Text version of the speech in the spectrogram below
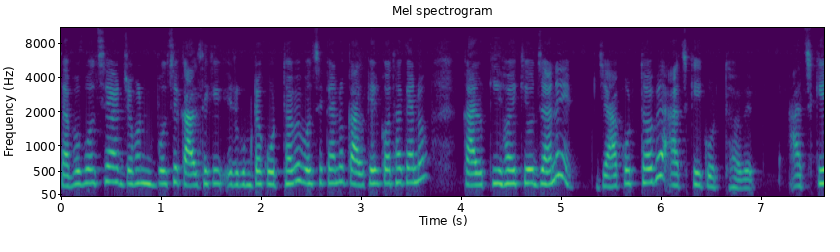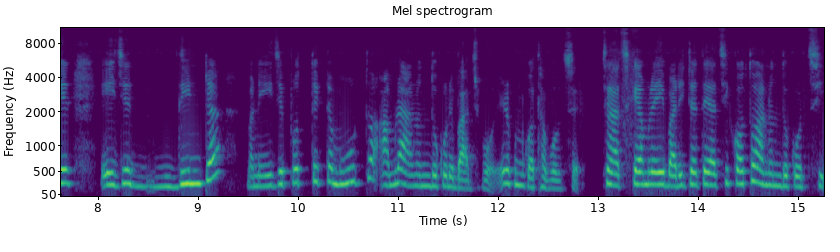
তারপর বলছে, আর যখন বলছে কাল থেকে এরকমটা করতে হবে, বলছে, কেন? কালকের কথা কেন? কাল কি হয় কেউ জানে? যা করতে হবে, আজকেই করতে হবে। আজকের এই যে দিনটা মানে এই যে প্রত্যেকটা মুহূর্ত আমরা আনন্দ করে বাঁচবো। এরকম কথা বলছে। আজকে আমরা এই বাড়িটাতে আছি, কত আনন্দ করছি।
